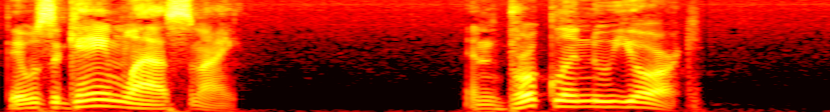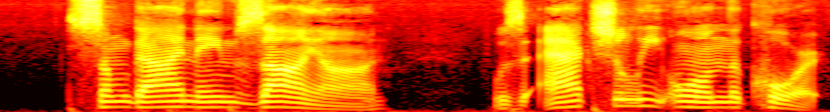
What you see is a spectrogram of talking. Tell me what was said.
There was a game last night in Brooklyn, New York. Some guy named Zion was actually on the court,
